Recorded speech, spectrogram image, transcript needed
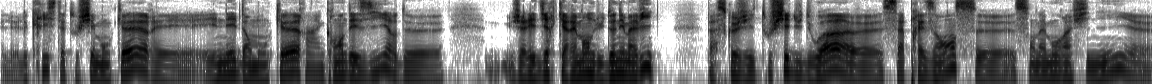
le, le Christ a touché mon cœur et est né dans mon cœur un grand désir de, j'allais dire carrément de lui donner ma vie. Parce que j'ai touché du doigt euh, sa présence, euh, son amour infini. euh,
